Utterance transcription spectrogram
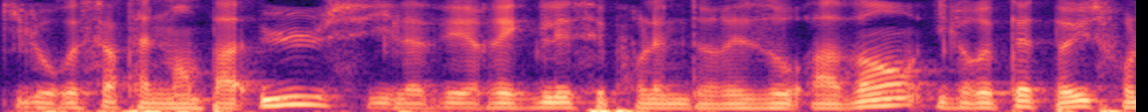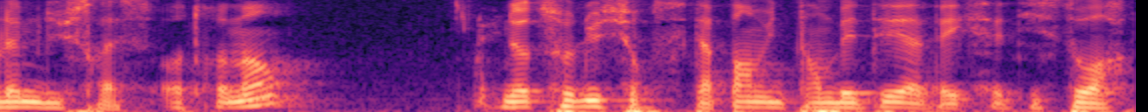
qu'il aurait certainement pas eu s'il avait réglé ses problèmes de réseau avant. Il aurait peut-être pas eu ce problème du stress. Autrement, une autre solution, si t'as pas envie de t'embêter avec cette histoire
